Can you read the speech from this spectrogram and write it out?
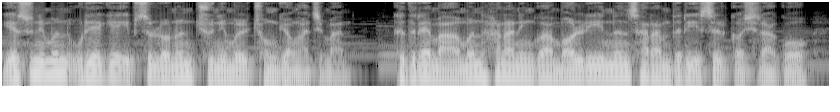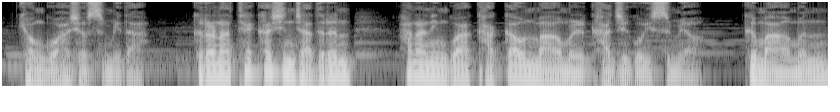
예수님은 우리에게 입술로는 주님을 존경하지만 그들의 마음은 하나님과 멀리 있는 사람들이 있을 것이라고 경고하셨습니다. 그러나 택하신 자들은 하나님과 가까운 마음을 가지고 있으며 그 마음은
